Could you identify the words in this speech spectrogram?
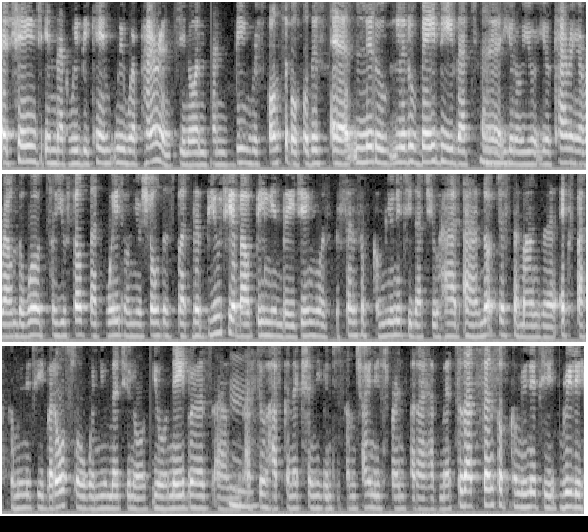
a change in that we became, we were parents, you know, and, and being responsible for this uh, little, little baby that, uh, mm. you know, you're, you're carrying around the world. So you felt that weight on your shoulders. But the beauty about being in Beijing was the sense of community that you had, uh, not just among the expat community, but also when you met, you know, your neighbors. Um, mm. I still have connection even to some Chinese friends that I have met. So that sense of community really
